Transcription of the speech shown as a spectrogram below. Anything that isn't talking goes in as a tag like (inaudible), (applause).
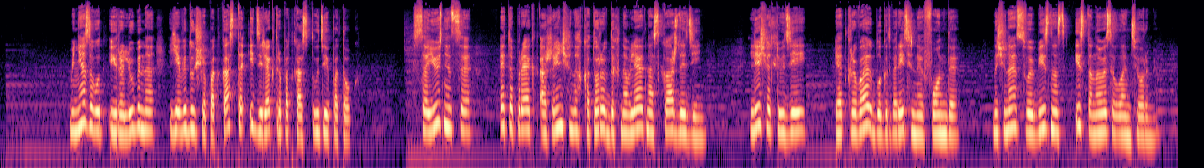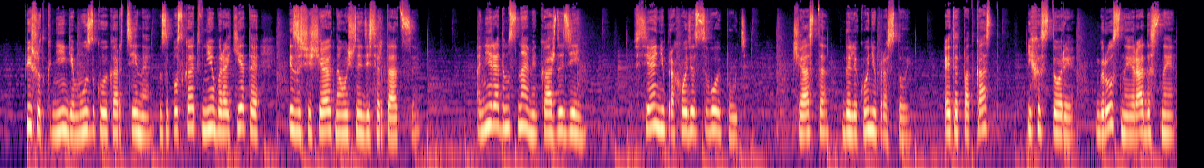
Меня зовут Ира Любина, я ведущая подкаста и директор подкаст-студии «Поток». «Союзницы» — это проект о женщинах, которые вдохновляют нас каждый день, лечат людей и открывают благотворительные фонды, начинают свой бизнес и становятся волонтерами. Пишут книги, музыку и картины, запускают в небо ракеты и защищают научные диссертации. Они рядом с нами каждый день. Все они проходят свой путь. Часто далеко не простой. Этот подкаст – их истории, грустные и радостные.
